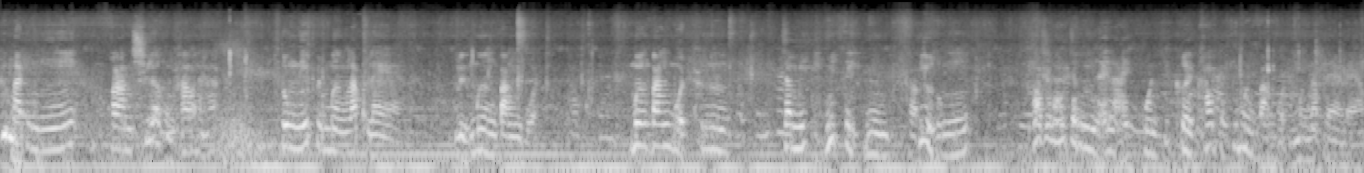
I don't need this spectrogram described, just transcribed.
ขึ้นมาตรงนี้ความเชื่อของเขานะฮะตรงนี้เป็นเมืองรับแลหรือเมืองบางบทเมืองบางบทคือจะมีอีกมิติหนึ่งที่อยู่ตรงนี้ เพราะฉะนั้นจะมีหลาย ๆ คนที่เคยเข้าไปที่เมืองบางบทเมืองรับแลแล้ว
